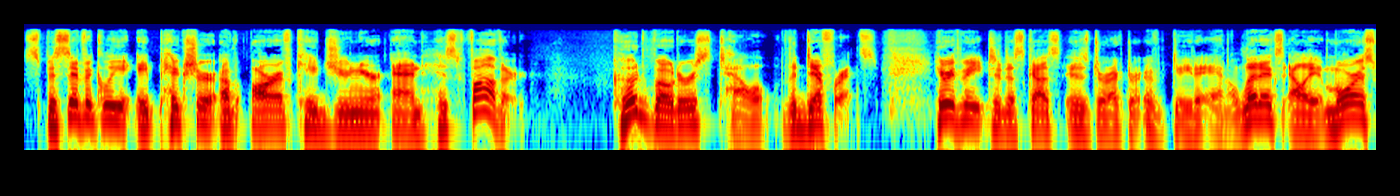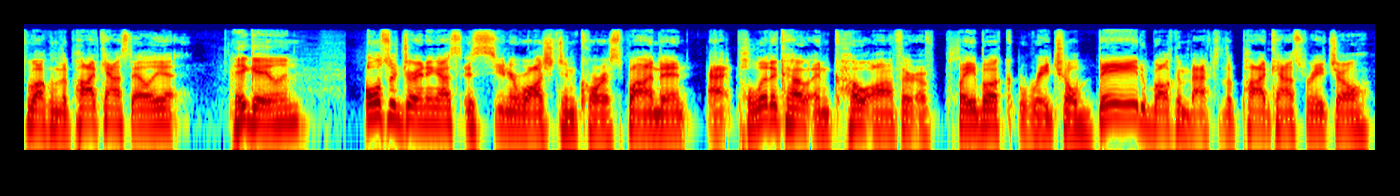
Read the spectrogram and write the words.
specifically a picture of RFK Jr. and his father. Could voters tell the difference? Here with me to discuss is Director of Data Analytics, Elliott Morris. Welcome to the podcast, Elliott. Hey, Galen. Also joining us is senior Washington correspondent at Politico and co author of Playbook, Rachael Bade. Welcome back to the podcast, Rachael.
